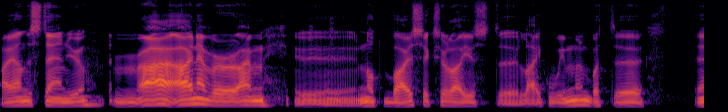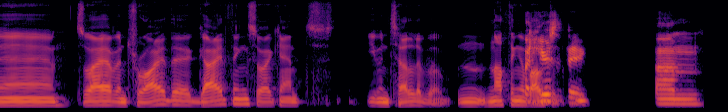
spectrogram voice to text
I understand you. Mm, I I never. I'm uh, not bisexual. I just uh, like women, but uh, uh, so I haven't tried the guy thing, so I can't even tell about nothing but about here's it. the thing um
